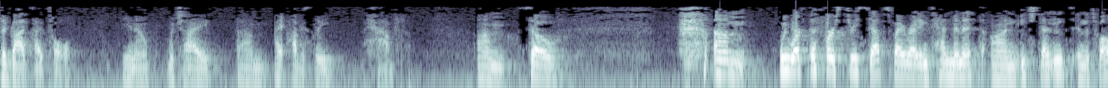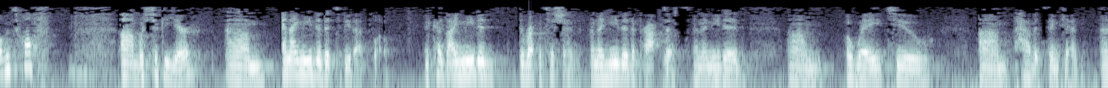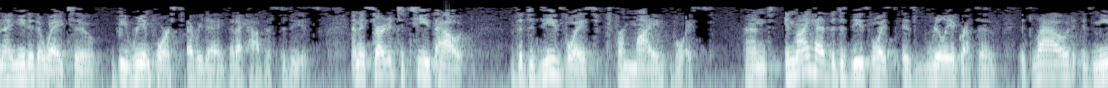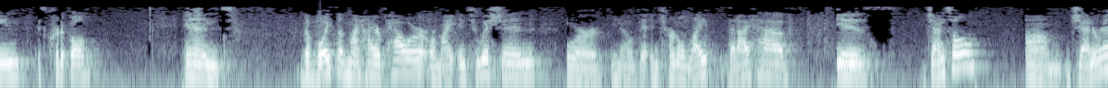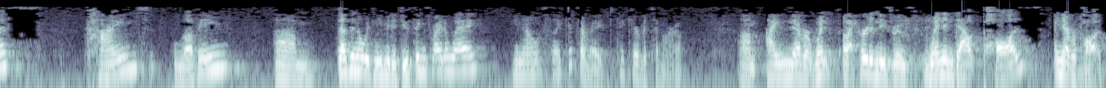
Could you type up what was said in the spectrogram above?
the God-sized hole, you know, which I um, I obviously have. Um, so um, we worked the first three steps by writing 10 minutes on each sentence in the 12 and 12, um, which took a year. Um, and I needed it to be that slow because I needed the repetition, and I needed a practice, and I needed um, a way to um, have it sink in, and I needed a way to be reinforced every day that I have this disease. And I started to tease out the disease voice from my voice. And in my head, the disease voice is really aggressive, is loud, is mean, is critical. And the voice of my higher power or my intuition or, you know, the internal light that I have is gentle, um, generous, kind, loving, um, doesn't always need me to do things right away. You know, it's like, it's all right. Take care of it tomorrow. Um, I never, when, oh, I heard in these rooms, when in doubt, pause. I never pause.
